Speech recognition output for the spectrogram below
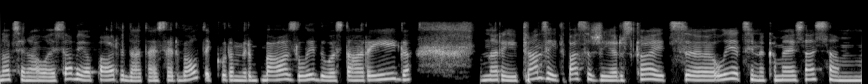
nacionālais avio pārvadātājs Air Baltica, kuram ir bāze lidostā Rīga, un arī tranzīta pasažieru skaits eh, liecina, ka mēs esam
